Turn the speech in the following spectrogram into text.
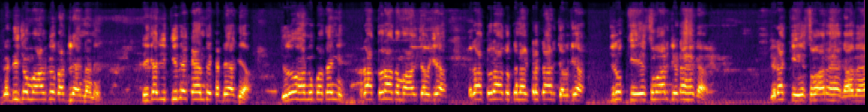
ਗੱਡੀ ਚੋਂ ਮਾਲ ਕਿਉਂ ਕੱਢ ਲਿਆ ਇਹਨਾਂ ਨੇ? ਠੀਕ ਹੈ ਜੀ? ਕਿਹਦੇ ਕਹਿਣ ਤੇ ਕੱਢਿਆ ਗਿਆ? ਜਦੋਂ ਸਾਨੂੰ ਪਤਾ ਹੀ ਨਹੀਂ, ਰਾਤੋਂ ਰਾਤ ਮਾਲ ਚਲ ਗਿਆ, ਰਾਤੋਂ ਰਾਤ ਕਨੈਕਟਰ ਘਰ ਚਲ ਗਿਆ। ਜਦੋਂ ਕੇਸਵਾਰ ਜਿਹੜਾ ਹੈਗਾ, ਜਿਹੜਾ ਕੇਸਵਾਰ ਹੈਗਾ ਵੈ,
